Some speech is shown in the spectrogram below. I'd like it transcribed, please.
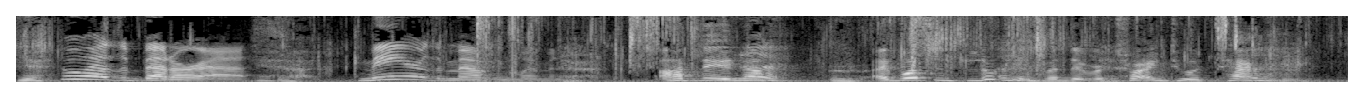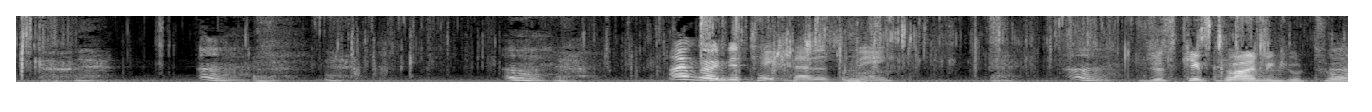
Who has a better ass? Me or the mountain women? Oddly enough, I wasn't looking when they were trying to attack me. I'm going to take that as me. Just keep climbing, you two.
